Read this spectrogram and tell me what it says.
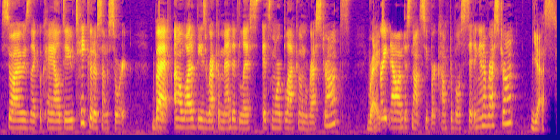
So I was like, okay, I'll do takeout of some sort. But on a lot of these recommended lists, it's more black owned restaurants. Right. Right now, I'm just not super comfortable sitting in a restaurant. Yes.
